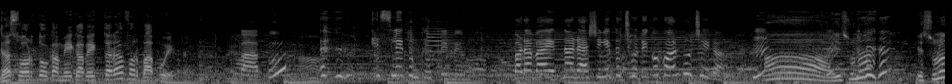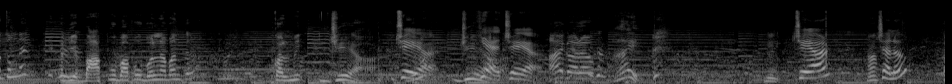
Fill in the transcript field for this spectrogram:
दस औरतों का मेकअप एक तरफ़ और बापू एक तरफ़। बापू? इसलिए तुम खतरे में हो। बड़ा भाई इतना डैशिंग है तो छोटे को कौन पूछेगा? हम्म? हाँ ये सुना? ये सुना तुमने? अब ये बापू बापू बोलना बंद कर। Call me J R JR. JR. Yeah, JR. Hi Gaurav hi हाँ? चलो।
